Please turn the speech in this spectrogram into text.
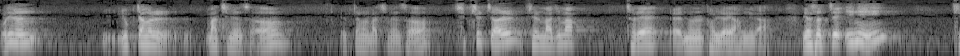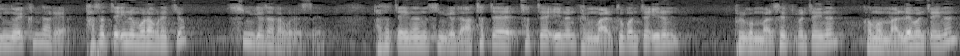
우리는 6장을 마치면서 6장을 마치면서 17절 제일 마지막 절에 눈을 돌려야 합니다. 여섯째 인이 진노의 큰 날이에요. 다섯째 인은 뭐라고 그랬죠? 순교자라고 그랬어요. 다섯째 인은 순교자. 첫째, 첫째 인은 백말. 두 번째 인은 붉은 말. 세 번째 인은 검은 말. 네 번째 인은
